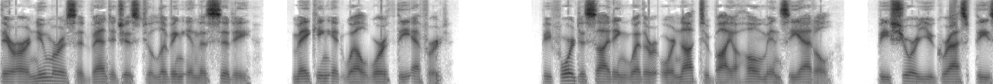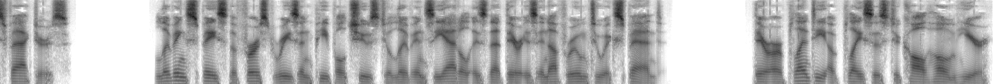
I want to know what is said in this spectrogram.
There are numerous advantages to living in the city, making it well worth the effort. Before deciding whether or not to buy a home in Seattle, be sure you grasp these factors. Living space The first reason people choose to live in Seattle is that there is enough room to expand. There are plenty of places to call home here,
